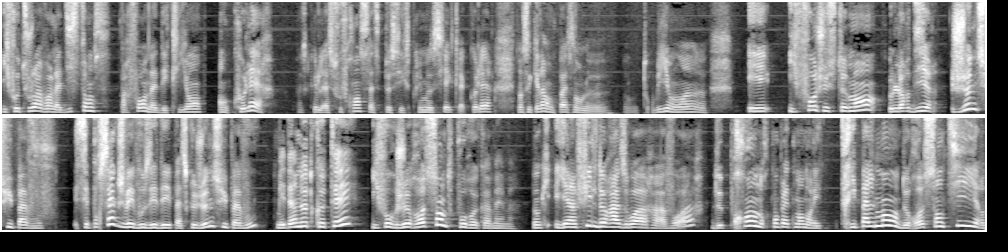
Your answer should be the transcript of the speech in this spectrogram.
il faut toujours avoir la distance. Parfois, on a des clients en colère parce que la souffrance, ça peut s'exprimer aussi avec la colère. Dans ces cas-là, on passe dans le, tourbillon. Hein. Et il faut justement leur dire je ne suis pas vous. C'est pour ça que je vais vous aider parce que je ne suis pas vous. Mais d'un autre côté, il faut que je ressente pour eux quand même. Donc il y a un fil de rasoir à avoir, de prendre complètement dans les tripes de ressentir,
